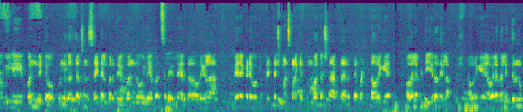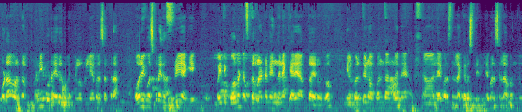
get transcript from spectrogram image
ನಾವಿಲ್ಲಿ ಬಂದ್ಬಿಟ್ಟು ಒಂದು ಕನ್ಸ್ಟ್ರಕ್ಷನ್ ಸೈಟಲ್ಲಿ ಬರ್ತೀವಿ. ಬಂದು ಲೇಬರ್ಸ್ ಎಲ್ಲ ಇಲ್ಲೇ ಇರ್ತಾರೆ. ಅವರಿಗೆಲ್ಲ ಬೇರೆ ಕಡೆ ಹೋಗಿ ಬ್ಲಡ್ ಟೆಸ್ಟ್ ಮಾಡಿಸ್ಕೊಳಕ್ಕೆ ತುಂಬಾ ಕಷ್ಟ ಆಗ್ತಾ ಇರುತ್ತೆ. ಬಟ್ ಅವರಿಗೆ ಅವೈಲಬಿಲಿಟಿ ಇರೋದಿಲ್ಲ. ಅವರಿಗೆ ಅವೈಲೇಬಲ್ ಇದ್ರೂ ಕೂಡ ಅವ್ರ ಹತ್ರ ಮನಿ ಕೂಡ ಇರೋದಿಲ್ಲ ಕೆಲವೊಬ್ರು ಲೇಬರ್ಸ್ ಹತ್ರ. ಅವರಿಗೋಸ್ಕರ ಇದು ಫ್ರೀ ಆಗಿ by the government of Karnataka ಇಂದಾನೆ ಕ್ಯಾರಿ ಆಗ್ತಾ ಇರೋದು. ಇಲ್ಲಿ ಬರ್ತೀವಿ ನಾವು ಬಂದಾದ್ಮೇಲೆ ಲೇಬರ್ಸ್ ಎಲ್ಲ ಕರೆಸ್ತೀವಿ. ಲೇಬರ್ಸ್ ಎಲ್ಲ ಬಂದು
